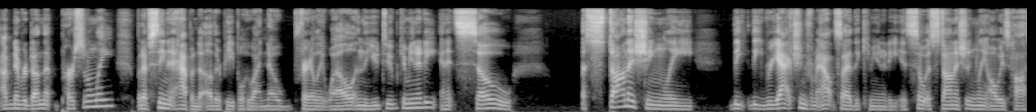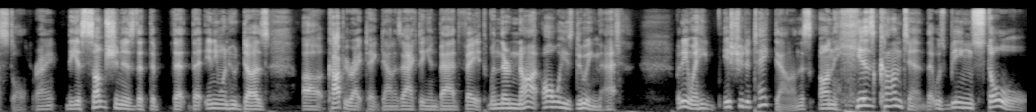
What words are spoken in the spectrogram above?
I've never done that personally, but I've seen it happen to other people who I know fairly well in the YouTube community, and it's so astonishingly the the reaction from outside the community is so astonishingly always hostile, right? The assumption is that the that that anyone who does uh, copyright takedown is acting in bad faith when they're not always doing that. But anyway, he issued a takedown on this on his content that was being stole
